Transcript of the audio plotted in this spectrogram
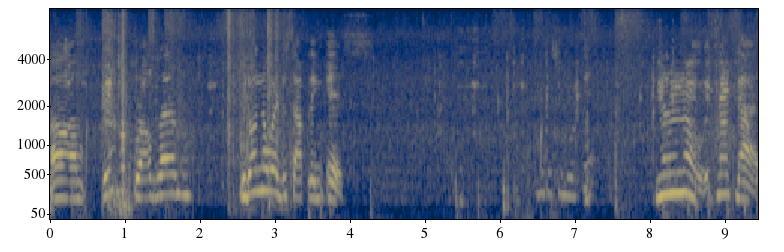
Um, we have a problem. We don't know where the sapling is. it. No, no, no, it's not that.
